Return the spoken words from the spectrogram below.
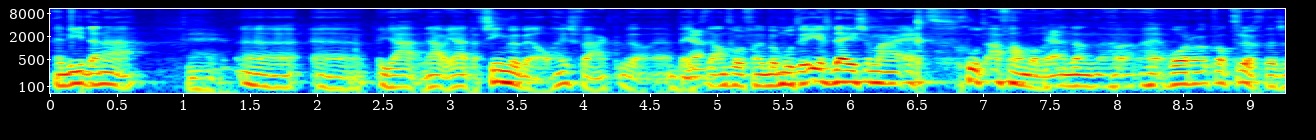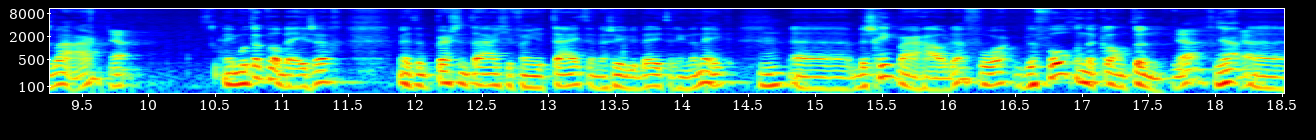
En wie daarna? Ja. Eh, eh, ja, nou ja, dat zien we wel. Is vaak wel een beetje Ja. het antwoord van, we moeten eerst deze maar echt goed afhandelen. Ja. En dan eh, horen we ook wel terug, dat is waar. Ja. Maar je moet ook wel bezig met een percentage van je tijd, en daar zijn jullie beter in dan ik, Hm. eh, beschikbaar houden voor de volgende klanten. Ja. Ja. Eh,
